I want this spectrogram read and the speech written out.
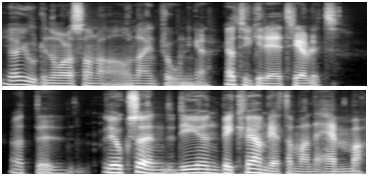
jag gjorde några sådana onlineprovningar. Jag tycker det är trevligt. Att det, det, är också en, det är ju en bekvämlighet att man är hemma.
